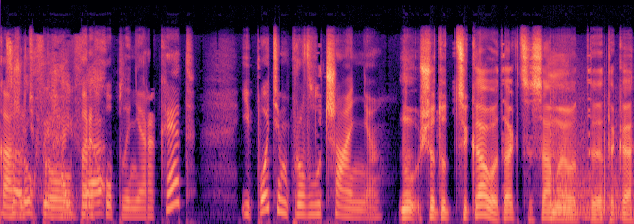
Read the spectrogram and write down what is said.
кажуть про перехоплення ракет. І потім про влучання. Ну що тут цікаво, так це саме от е, така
